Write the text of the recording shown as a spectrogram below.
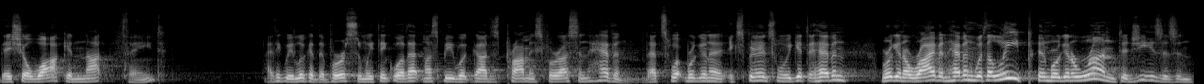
They shall walk and not faint. I think we look at the verse and we think, well, that must be what God has promised for us in heaven. That's what we're going to experience when we get to heaven. We're going to arrive in heaven with a leap and we're going to run to Jesus and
